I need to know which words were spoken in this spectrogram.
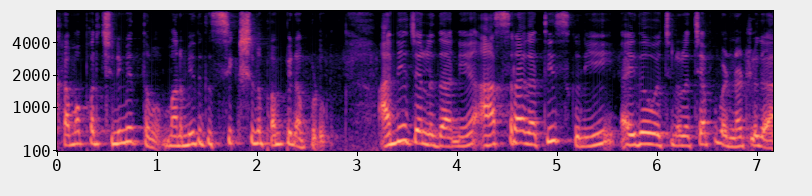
క్రమపరిచి నిమిత్తం మన మీదకి శిక్షను పంపినప్పుడు అన్యజనులు దాన్ని ఆసరాగా తీసుకుని ఐదో వచనంలో చెప్పబడినట్లుగా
